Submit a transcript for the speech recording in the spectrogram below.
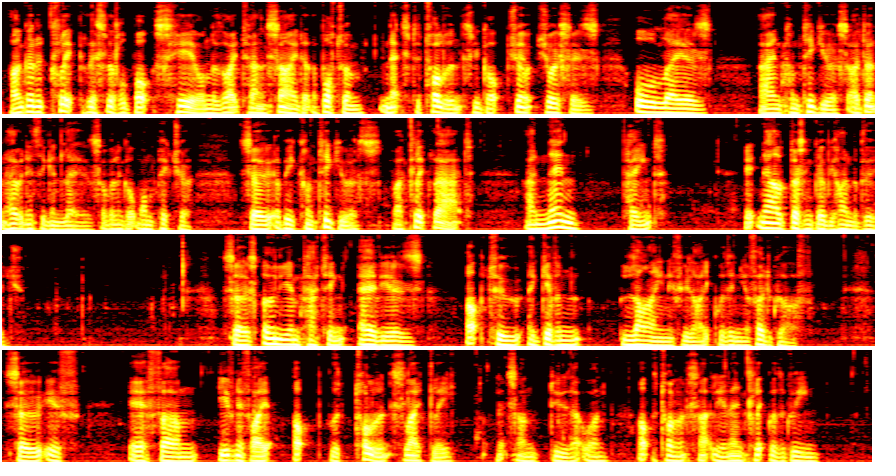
I'm going to click this little box here on the right hand side at the bottom next to tolerance you've got cho choices all layers and contiguous. I don't have anything in layers. I've only got one picture. So it'll be contiguous. If I click that and then paint it now doesn't go behind the bridge. So it's only impacting areas up to a given line if you like within your photograph. So if if um, even if I up the tolerance slightly let's undo that one up the tolerance slightly and then click with the green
